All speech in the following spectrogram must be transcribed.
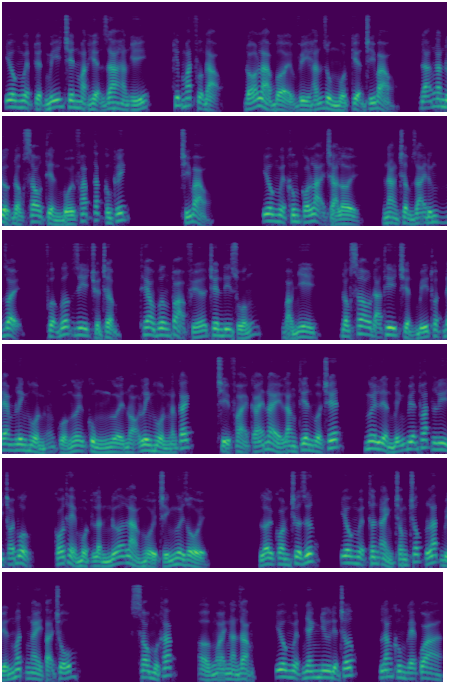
yêu nguyện tuyệt mỹ trên mặt hiện ra hàn ý, khiếp mắt phượng đạo, đó là bởi vì hắn dùng một kiện trí bảo đã ngăn được độc sau tiền bối pháp tắc công kích. Trí bảo. Yêu nguyệt không có lại trả lời, nàng chậm rãi đứng dậy, phượng bước di chuyển chậm, theo vương tọa phía trên đi xuống, bảo nhi, độc sau đã thi triển bí thuật đem linh hồn của ngươi cùng người nọ linh hồn ngăn cách, chỉ phải cái này lăng thiên vừa chết, ngươi liền vĩnh viễn thoát ly trói buộc, có thể một lần nữa làm hồi chính ngươi rồi. Lời còn chưa dứt, yêu nguyệt thân ảnh trong chốc lát biến mất ngay tại chỗ. Sau một khắc, ở ngoài ngàn dặm, yêu nguyệt nhanh như điện chớp, lăng không ghé qua,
